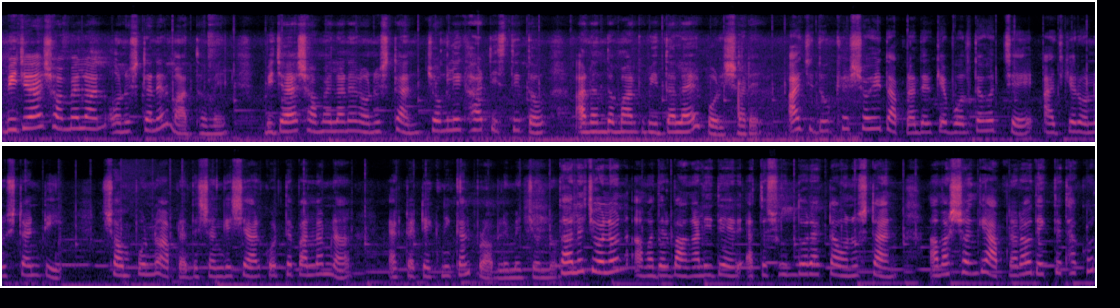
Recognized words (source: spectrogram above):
বিজয়া সম্মেলন অনুষ্ঠানের মাধ্যমে। বিজয়া সম্মেলনের অনুষ্ঠান চংলিঘাট স্থিত আনন্দমার্গ বিদ্যালয়ের পরিসরে। আজ দুঃখের সহিত আপনাদেরকে বলতে হচ্ছে, আজকের অনুষ্ঠানটি সম্পূর্ণ আপনাদের সঙ্গে শেয়ার করতে পারলাম না, একটা টেকনিক্যাল প্রবলেমের জন্য। তাহলে চলুন, আমাদের বাঙালিদের এত সুন্দর একটা অনুষ্ঠান আমার সঙ্গে আপনারাও দেখতে থাকুন।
